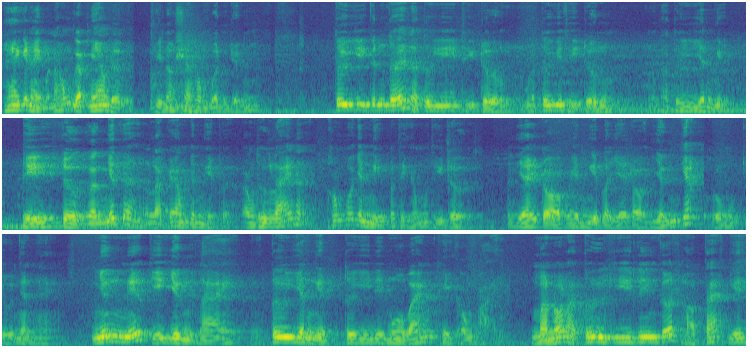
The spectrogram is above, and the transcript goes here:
Hai cái này mà nó không gặp nhau được thì nó sẽ không bền vững. Tư duy kinh tế là tư duy thị trường, mà tư duy thị trường là tư duy doanh nghiệp. Thị trường gần nhất là cái ông doanh nghiệp ông thương lái đó. Không có doanh nghiệp thì không có thị trường. Vai trò của doanh nghiệp là vai trò dẫn dắt của một chuỗi ngành hàng nhưng nếu chỉ dừng lại tư doanh nghiệp tư duy đi mua bán thì không phải mà nó là tư duy liên kết hợp tác với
